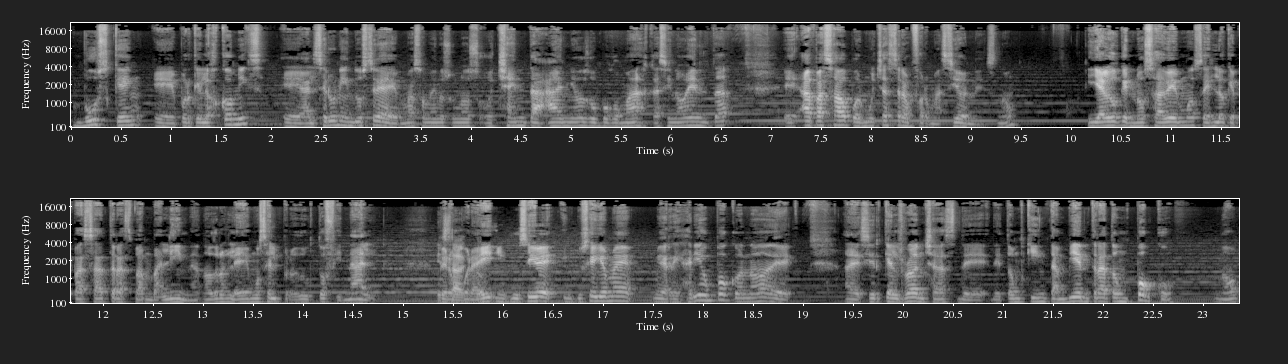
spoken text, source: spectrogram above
busquen, eh, porque los cómics, eh, al ser una industria de más o menos unos 80 años, un poco más, casi 90, eh, ha pasado por muchas transformaciones, ¿no? Y algo que no sabemos es lo que pasa tras bambalinas. Nosotros leemos el producto final. Pero Exacto. por ahí, inclusive, inclusive yo me, me arriesgaría un poco, ¿no? De, a decir que el Ronchas de, de Tom King también trata un poco, ¿no?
